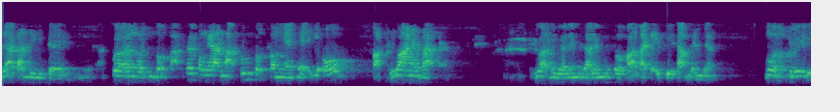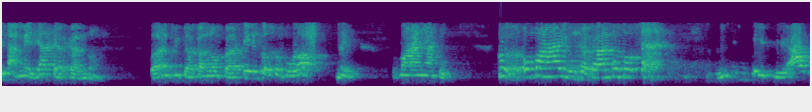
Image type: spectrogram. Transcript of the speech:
zakat yang hidayah pengiran. Barang untuk kafe, pengiran tak untuk pengekei, oh, tak aneh tak. Itu ada kali misalnya Mustafa tak kayak itu tak miliar. Mau dua ini tak miliar dagang no. Barang di dagang no berarti untuk sepuluh nih. Kemarin aku. Gus, apa ayo daganganku sukses? Ini aku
